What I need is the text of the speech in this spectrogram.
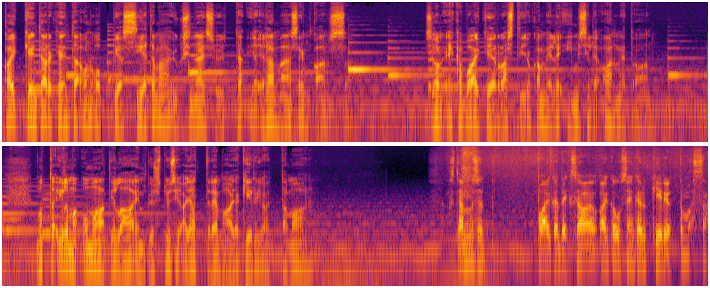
Kaikkein tärkeintä on oppia sietämään yksinäisyyttä ja elämään sen kanssa. Se on ehkä vaikea rasti, joka meille ihmisille annetaan. Mutta ilman omaa tilaa en pystyisi ajattelemaan ja kirjoittamaan. Onko tämmöiset paikat, eikö aika usein käynyt kirjoittamassa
